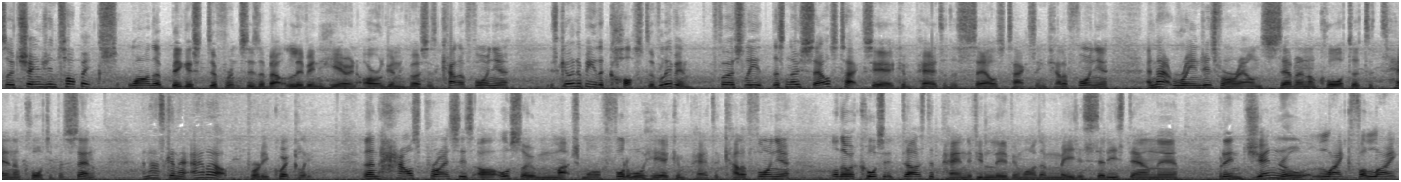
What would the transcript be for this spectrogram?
So changing topics, one of the biggest differences about living here in Oregon versus California is going to be the cost of living. Firstly, there's no sales tax here compared to the sales tax in California, and that ranges from around seven and a quarter to ten and a quarter percent, and that's going to add up pretty quickly. And then house prices are also much more affordable here compared to California, although of course it does depend if you live in one of the major cities down there but in general, like for like,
